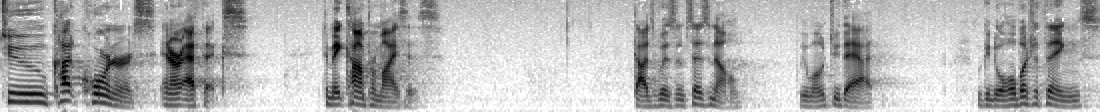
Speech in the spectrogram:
to cut corners in our ethics, to make compromises. God's wisdom says no, we won't do that. We can do a whole bunch of things,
